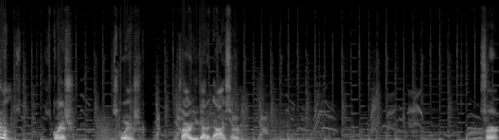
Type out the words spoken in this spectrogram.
at him. Squish. Squish. Sorry, you gotta die, sir. Sir?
